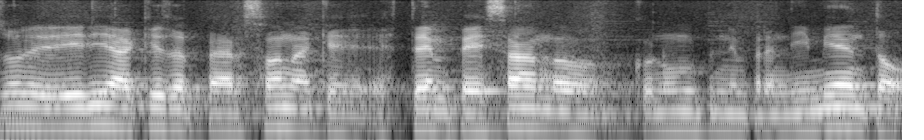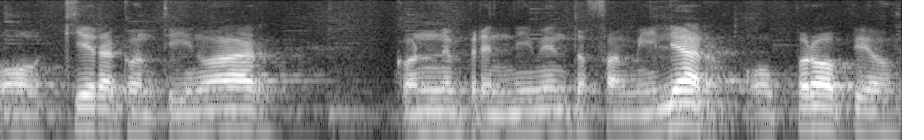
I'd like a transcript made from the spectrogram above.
Yo le diría a aquella persona que esté empezando con un emprendimiento o quiera continuar con un emprendimiento familiar o propio,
